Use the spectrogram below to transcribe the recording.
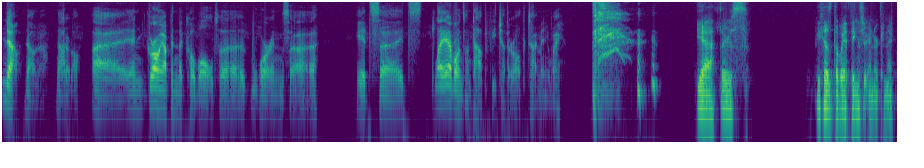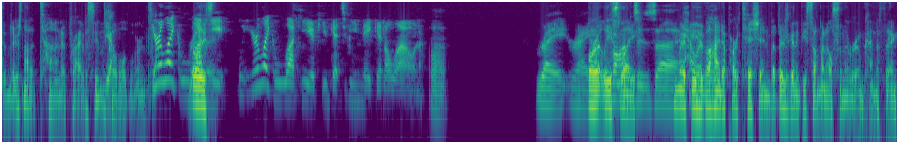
No, no, no, not at all. Uh, and growing up in the Kobold uh, Warrens, uh, it's uh, it's like everyone's on top of each other all the time anyway. Yeah, there's. Because the way things are interconnected, there's not a ton of privacy in the Yeah. Kobold Warrens. You're like Or at least- lucky. You're like lucky if you get to be naked alone. Mhm. right, right. Or at least, Vons like, is, uh, You might be behind a partition, but there's going to be someone else in the room, kind of thing.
